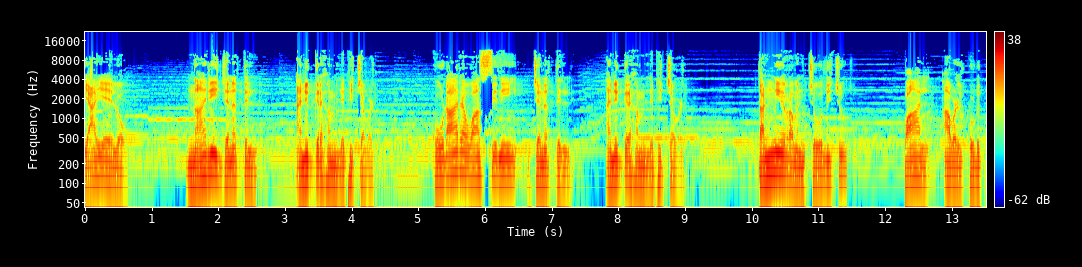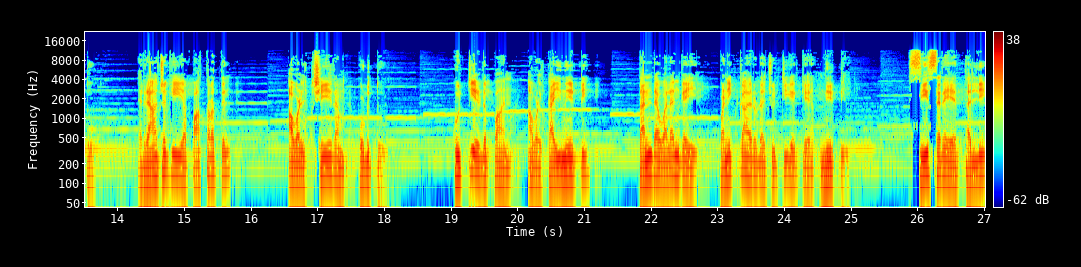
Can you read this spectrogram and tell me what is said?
യായേലോ നാരീജനത്തിൽ അനുഗ്രഹം ലഭിച്ചവൾ. കൂടാരവാസിനി ജനത്തിൽ അനുഗ്രഹം ലഭിച്ചവൾ. തണ്ണീറവൻ ചോദിച്ചു പാൽ അവൾ കൊടുത്തു. രാജകീയ പാത്രത്തിൽ അവൾ ക്ഷീരം കൊടുത്തു. കുറ്റിയെടുപ്പാൻ അവൾ കൈനീട്ടി തന്റെ വലങ്കൈ പണിക്കാരുടെ ചുറ്റികയ്ക്ക് നീട്ടി. സീസരയെ തല്ലി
